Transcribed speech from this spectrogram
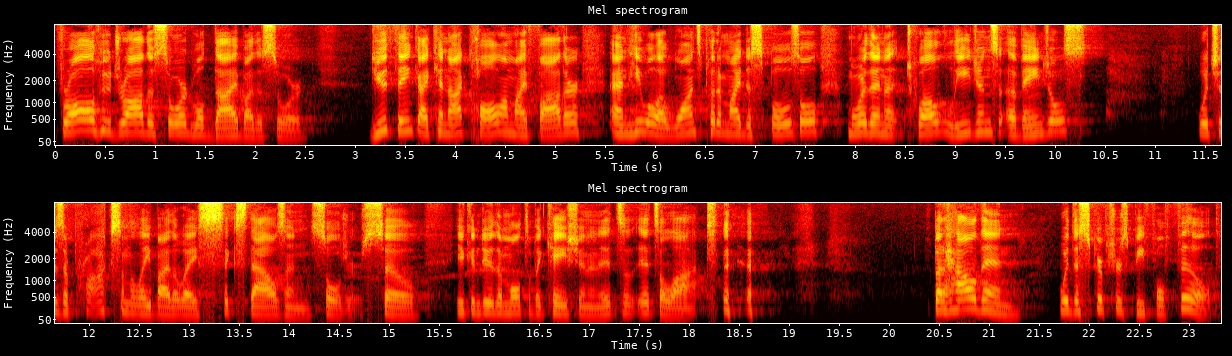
For all who draw the sword will die by the sword. Do you think I cannot call on my Father and he will at once put at my disposal more than uh, 12 legions of angels? which is approximately, by the way, 6,000 soldiers. So you can do the multiplication, and it's, it's a lot. but how then would the scriptures be fulfilled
